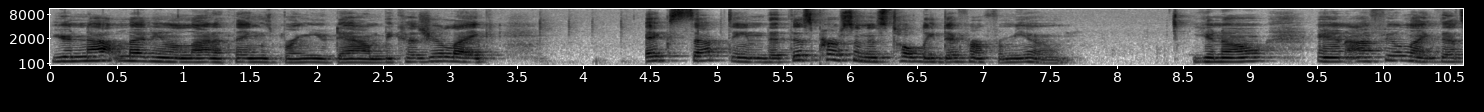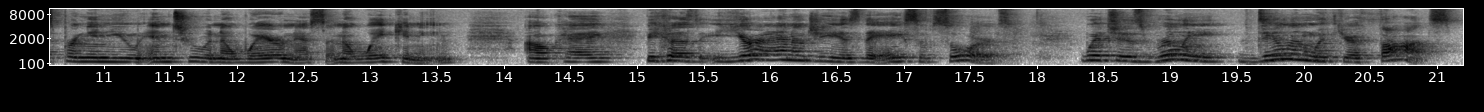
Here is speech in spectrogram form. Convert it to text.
You're not letting a lot of things bring you down because you're like accepting that this person is totally different from you you know? And I feel like that's bringing you into an awareness an awakening okay? Because your energy is the ace of swords which is really dealing with your thoughts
